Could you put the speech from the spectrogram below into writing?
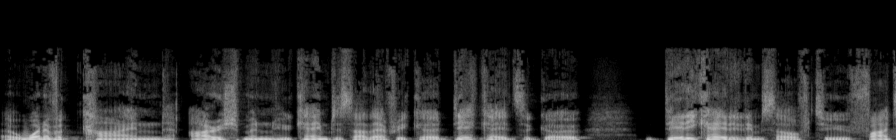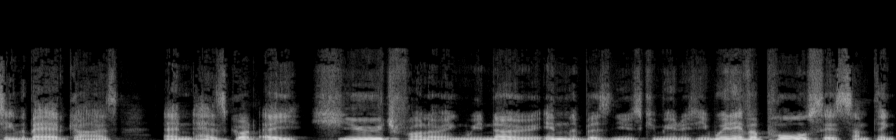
a one of a kind Irishman who came to South Africa decades ago, dedicated himself to fighting the bad guys, and has got a huge following, we know, in the biz news community. Whenever Paul says something,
